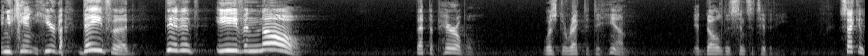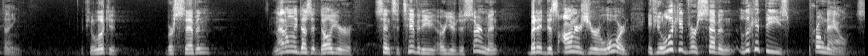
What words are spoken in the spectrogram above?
and you can't hear God. David didn't even know that the parable was directed to him. It dulled his sensitivity. Second thing, if you look at verse 7, not only does it dull your sensitivity or your discernment, but it dishonors your Lord. If you look at verse 7, look at these pronouns.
